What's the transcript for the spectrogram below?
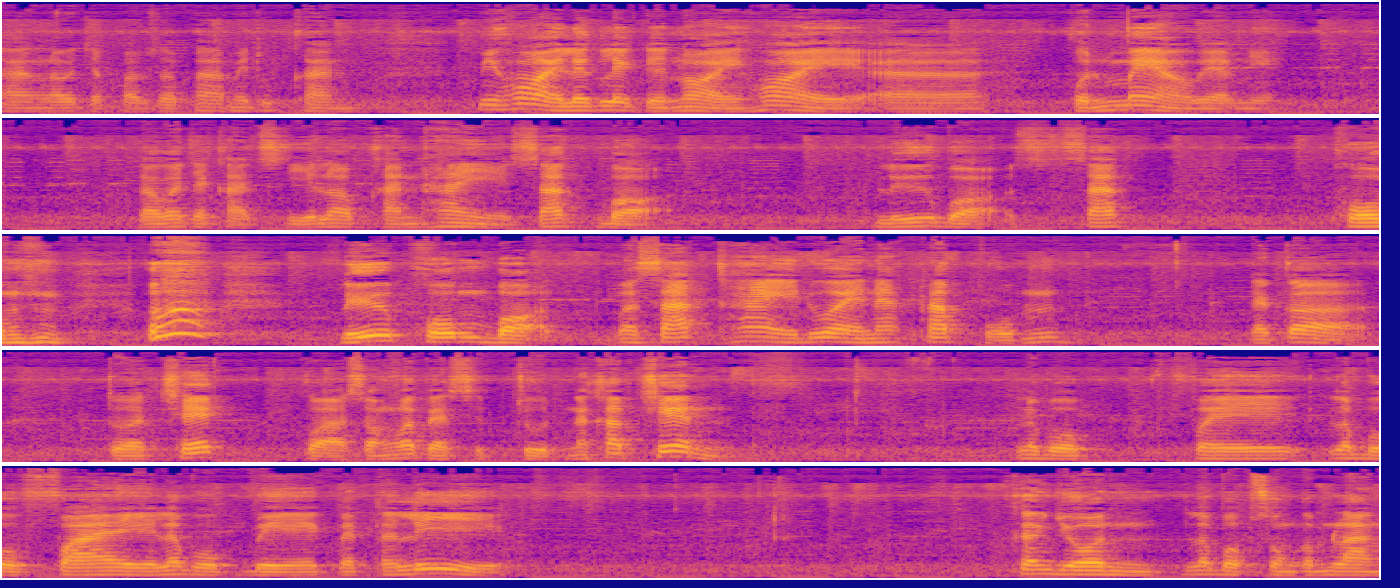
ทางเราจะปรับสภาพให้ทุกคัน มีห้อยเล็กๆเดี๋ยวหน่อยห้อยขนแมวแบบนี้ เราก็จะขัดสีรอบคันให้ซักเบาะหรือเบาะซักพรมหรือพรมเบาะมาซักให้ด้วยนะครับผม แล้วก็ตรวจเช็คกว่า 280 จุดนะครับ เช่น ระบบไฟ ระบบไฟ ระบบเบรก แบตเตอรี่ เครื่องยนต์ ระบบส่งกำลัง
